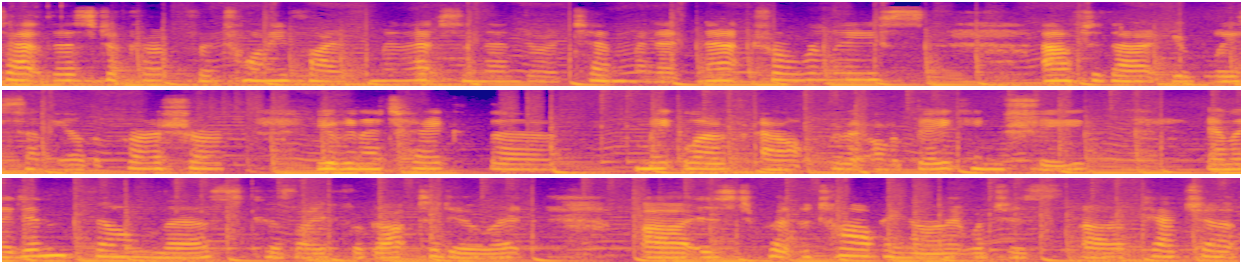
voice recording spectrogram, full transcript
Set this to cook for 25 minutes and then do a 10 minute natural release. After that, you release any other pressure. You're going to take the meatloaf out, put it on a baking sheet, and I didn't film this because I forgot to do it. Uh, is to put the topping on it, which is uh, ketchup,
